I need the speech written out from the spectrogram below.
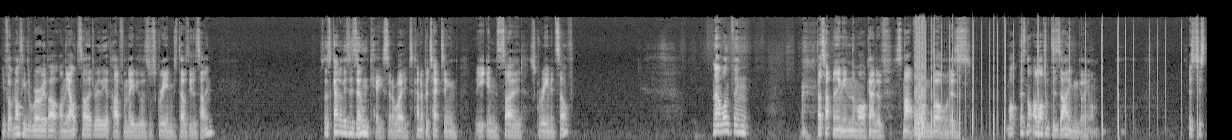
You've got nothing to worry about on the outside really, apart from maybe a little screen which tells you the time. So it's kind of is its own case in a way. It's kind of protecting the inside screen itself. Now, one thing that's happening in the more kind of smartphone world is, well, there's not a lot of design going on. It's just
